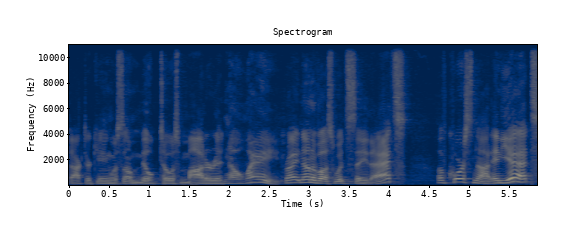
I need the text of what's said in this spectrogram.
Dr. King was some milquetoast moderate. No way, right? None of us would say that. Of course not. And yet,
